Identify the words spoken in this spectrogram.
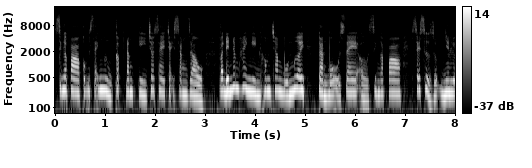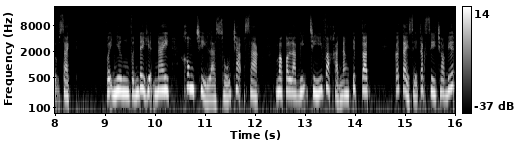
Singapore cũng sẽ ngừng cấp đăng ký cho xe chạy xăng dầu và đến năm 2040, toàn bộ xe ở Singapore sẽ sử dụng nhiên liệu sạch. Vậy nhưng vấn đề hiện nay không chỉ là số chạm sạc mà còn là vị trí và khả năng tiếp cận. Các tài xế taxi cho biết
